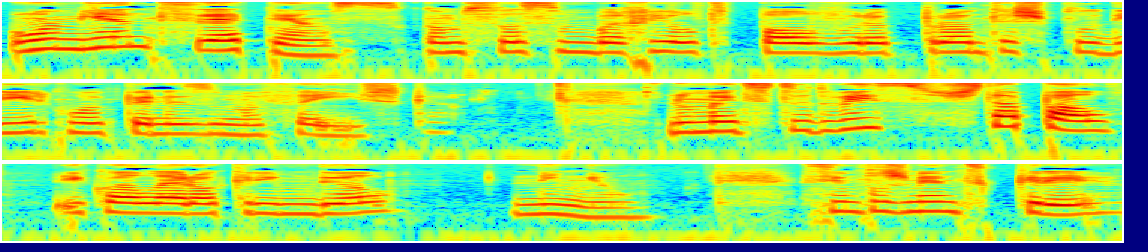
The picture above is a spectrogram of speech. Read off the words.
O ambiente é tenso, como se fosse um barril de pólvora pronto a explodir com apenas uma faísca. No meio de tudo isso está Paulo. E qual era o crime dele? Nenhum. Simplesmente crê,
